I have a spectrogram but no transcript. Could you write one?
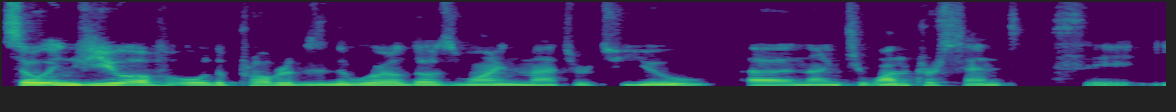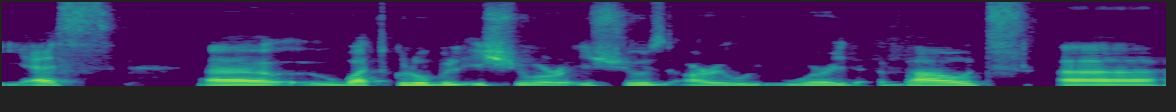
So, in view of all the problems in the world, does wine matter to you? Uh, 91% say yes. Uh, what global issue or issues are you worried about? Uh,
